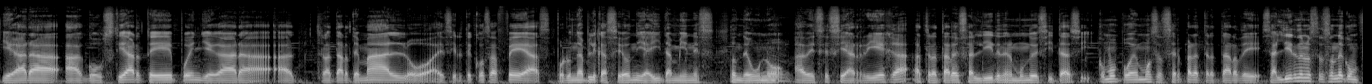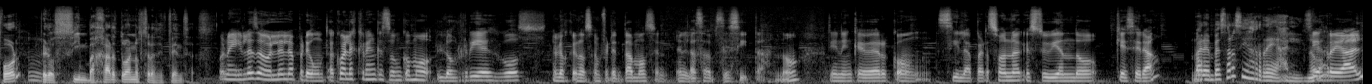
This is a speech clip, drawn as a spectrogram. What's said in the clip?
llegar a, a ghostearte, pueden llegar a, a tratarte mal o a decirte cosas feas por una aplicación y ahí también es donde uno a veces se arriesga a tratar de salir en el mundo de citas y cómo podemos hacer para tratar de salir de nuestra zona de confort, Mm. pero sin bajar todas nuestras defensas. Bueno, y les devuelvo la pregunta. ¿Cuáles creen que son como los riesgos en los que nos enfrentamos en, en las apps de citas, no? Tienen que ver con si la persona que estoy viendo, ¿qué será? Para empezar, si es real, ¿no? Si es real,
